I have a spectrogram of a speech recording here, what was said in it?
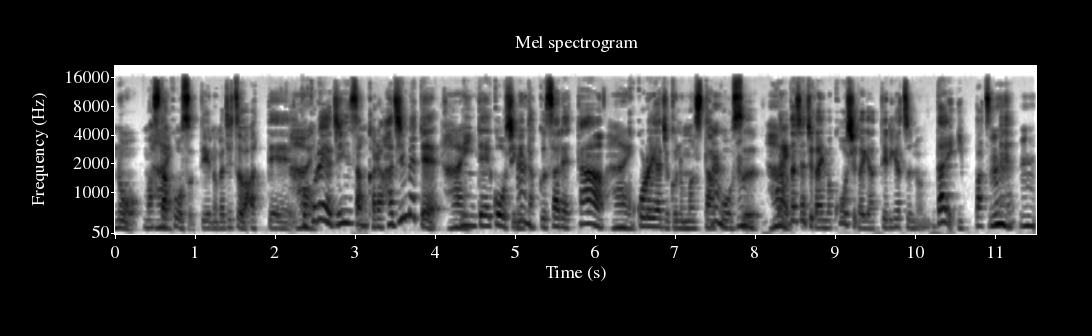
のマスターコースっていうのが実はあって、はい。心屋仁さんから初めてはい。認定講師に託された、はい。心屋塾のマスターコース、私たちが今講師がやってるやつの第一発うん目うん。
